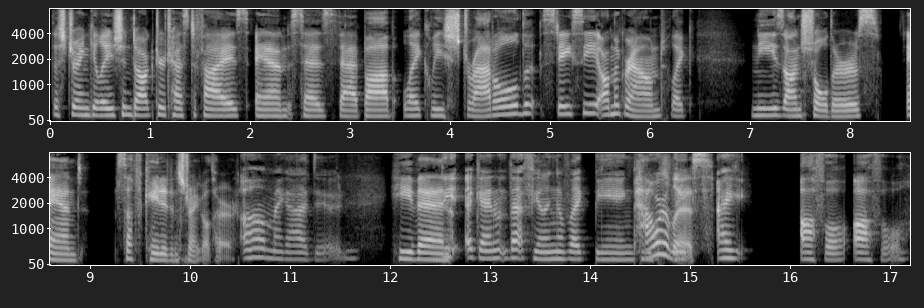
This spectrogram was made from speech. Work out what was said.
The strangulation doctor testifies and says that Bob likely straddled Stacy on the ground, like knees on shoulders, and suffocated and strangled her. Oh my god, dude. He then the, again, that feeling of like being Powerless. complete- I awful, awful.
